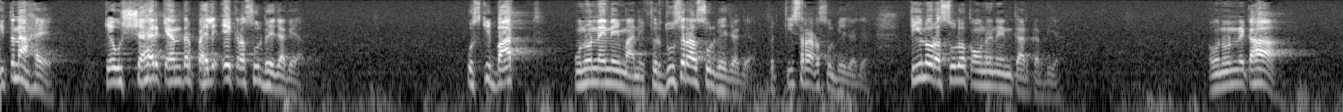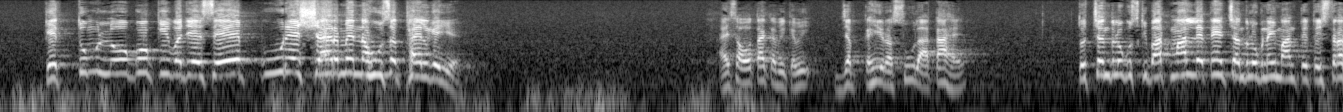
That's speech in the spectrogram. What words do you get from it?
इतना है कि उस शहर के अंदर पहले एक रसूल भेजा गया। उसकी बात उन्होंने नहीं मानी, फिर दूसरा रसूल भेजा गया, फिर तीसरा रसूल भेजा गया। तीनों रसूलों का उन्होंने इनकार कर दिया। उन्होंने कहा कि तुम लोगों की वजह से पूरे शहर में नहुसत फैल गई है। ऐसा होता है कभी कभी जब कहीं रसूल आता है तो चंद लोग उसकी बात मान लेते हैं, चंद लोग नहीं मानते तो इस तरह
